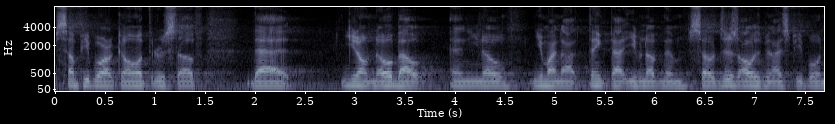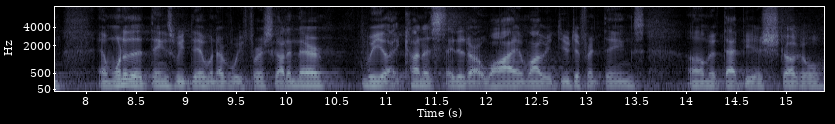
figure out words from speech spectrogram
some people are going through stuff that you don't know about, and you know you might not think that even of them. So just always be nice to people. And and one of the things we did whenever we first got in there, we like kind of stated our why and why we do different things. Um, if that be a struggle,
